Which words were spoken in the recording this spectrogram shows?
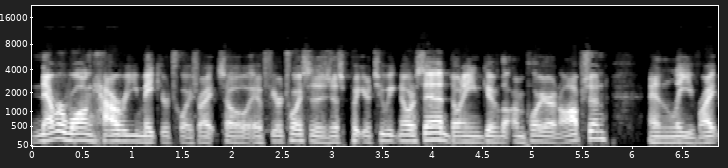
never wrong however you make your choice right so if your choice is just put your two week notice in don't even give the employer an option and leave right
